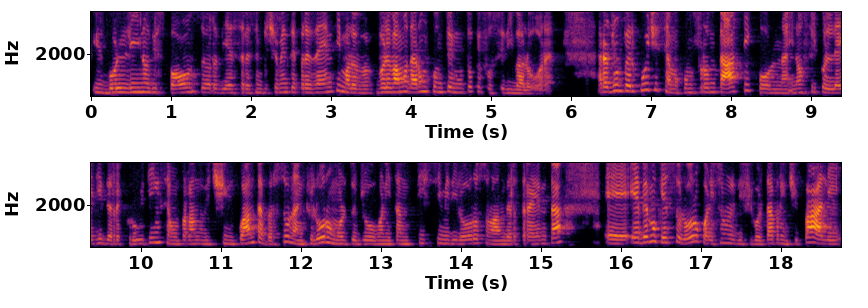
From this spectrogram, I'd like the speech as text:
il bollino di sponsor, di essere semplicemente presenti, ma volevamo dare un contenuto che fosse di valore. Ragion per cui ci siamo confrontati con i nostri colleghi del recruiting, stiamo parlando di 50 persone, anche loro molto giovani, tantissimi di loro sono under 30, eh, e abbiamo chiesto loro quali sono le difficoltà principali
